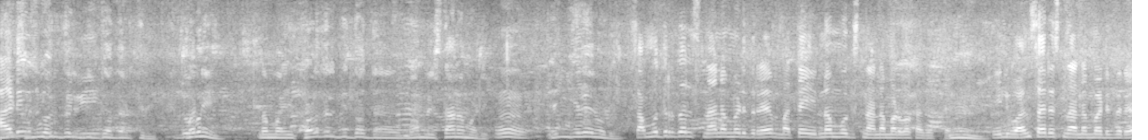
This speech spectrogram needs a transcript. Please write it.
ಮಾಲ್ಡೀವ್ಸ್ ಮಾಲ್ಡೀವ್ಸ್ಗೆ ಬಿದ್ದು ಬನ್ನಿ. ನಮ್ಮ ಈ ಕೊಳದಲ್ಲಿ ಬಿದ್ದೋದ ಮಾಮೂಲಿ ಸ್ನಾನ ಮಾಡಿ. ಹೆಂಗಿದೆ ನೋಡಿ. ಸಮುದ್ರದಲ್ಲಿ ಸ್ನಾನ ಮಾಡಿದ್ರೆ ಮತ್ತೆ ಇನ್ನೊಮ್ಮಿಗೆ ಸ್ನಾನ ಮಾಡ್ಬೇಕಾಗುತ್ತೆ. ಇಲ್ಲಿ ಒಂದ್ಸಾರಿ ಸ್ನಾನ ಮಾಡಿದ್ರೆ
